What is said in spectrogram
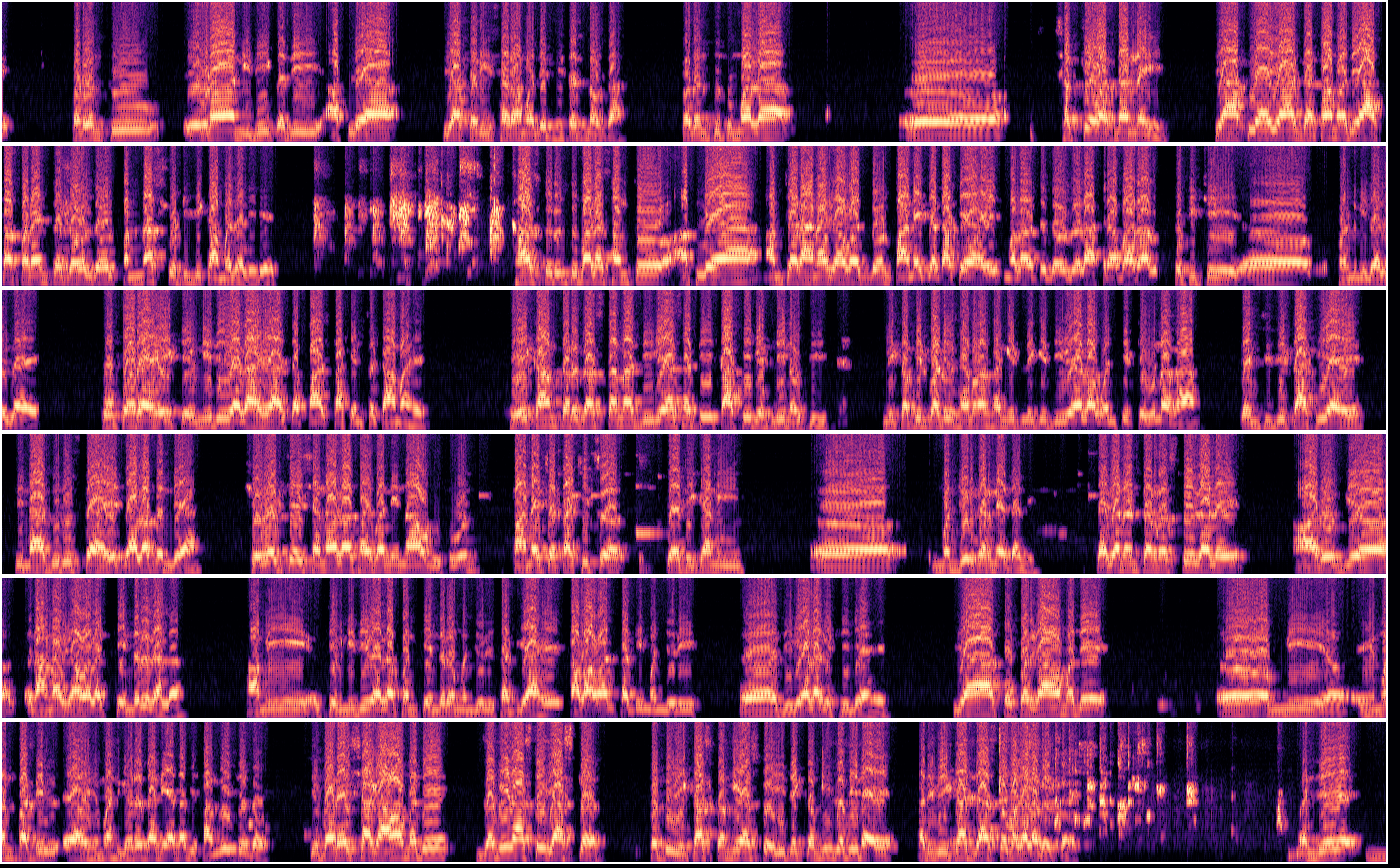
परंतु एवढा निधी कधी आपल्या या परिसरामध्ये भेटत नव्हता. परंतु तुम्हाला शक्य वाटणार नाही की आपल्या या गटामध्ये आतापर्यंत जवळजवळ पन्नास कोटीची कामं झालेली आहेत. खास करून तुम्हाला सांगतो आपल्या आमच्या राणा गावात दोन पाण्याच्या टाक्या आहेत. मला वाटतं जवळजवळ अकरा बारा कोटीचे फंड मिळालेलं आहे. कोपर आहे केवणी दिव्याला आहे अशा पाच टाक्यांचं काम आहे. हे काम करत असताना दिव्यासाठी टाकी भेटली नव्हती. मी कपिल पाटील साहेबांना सांगितले की दिव्याला वंचित ठेवू नका. त्यांची जी टाकी आहे ती नादुरुस्त आहे त्याला पण द्या. शेवटच्या क्षणाला साहेबांनी नाव घुसवून पाण्याच्या टाकीचं त्या ठिकाणी मंजूर करण्यात आली. त्याच्यानंतर रस्ते झाले आरोग्य राहणार गावाला केंद्र झालं. आम्ही शिवनी दिव्याला पण केंद्र मंजुरीसाठी आहे तलावांसाठी मंजुरी दिव्याला घेतलेली आहे. या कोपर गावामध्ये मी हेमंत पाटील हेमंत घरदानी यांना मी सांगू इच्छितो की बऱ्याचशा गावामध्ये जमीन असते जास्त. पण तो विकास कमी असतो इथे कमी जमीन आहे आणि विकास जास्त बघायला भेटतोय. म्हणजे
